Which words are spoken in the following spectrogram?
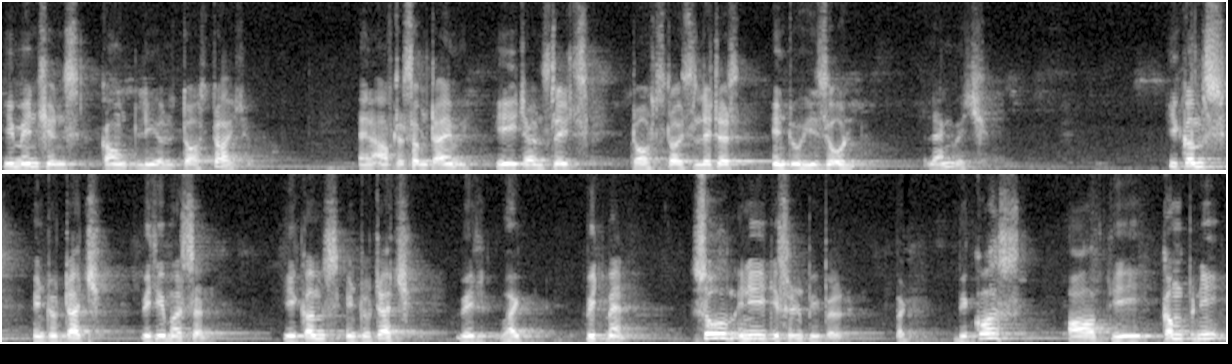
he mentions Count Leo Tolstoy. And after some time, he translates Tolstoy's letters into his own language. He comes into touch with Emerson. He comes into touch with White Whitman. So many different people. But because of the company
